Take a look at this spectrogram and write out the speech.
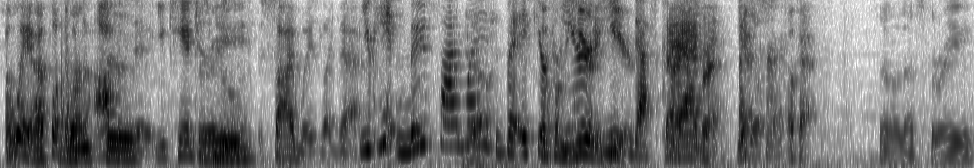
So oh wait, I thought that was the one, two, opposite. You can't just three. move sideways like that. You can't move sideways, Yeah. but if you're but from here, here to you- here, that's correct. diagonal. Right. That's Yes. correct. Okay. So that's three.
